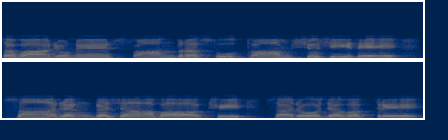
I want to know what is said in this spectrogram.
सवारुणे सान्द्रसुधांशुशीते सारङ्गशावाक्षि सरोजवक्त्रे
